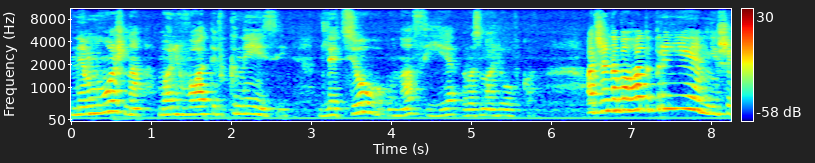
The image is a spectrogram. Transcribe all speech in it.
не можна малювати в книзі. Для цього у нас є розмальовка. Адже набагато приємніше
